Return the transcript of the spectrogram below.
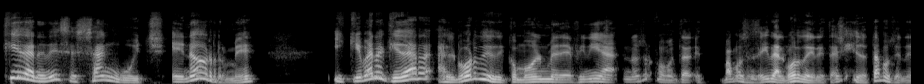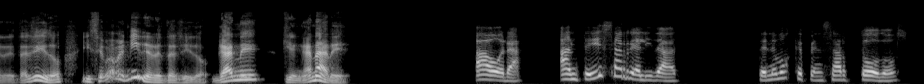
quedan en ese sándwich enorme y que van a quedar al borde de, como él me definía, nosotros vamos a seguir al borde del estallido, estamos en el estallido y se va a venir el estallido, gane quien ganare. Ahora, ante esa realidad, tenemos que pensar todos,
